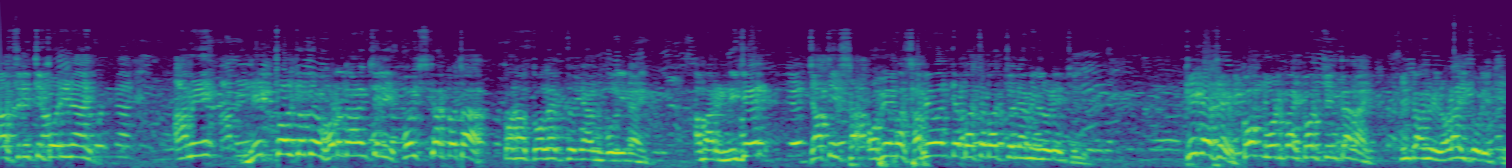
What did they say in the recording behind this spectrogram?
রাজনীতি করি নাই। আমি নির্দল যদি ভোট দাঁড়াচ্ছিলি, পরিষ্কার কথা, কোন দলের জন্য আমি বলি নাই। আমার নিজের জাতির অভিমান স্বাভিমানকে বাঁচাবার জন্য আমি লড়েছিলি। ঠিক আছে কম ভোট পাই কোন চিন্তা নাই কিন্তু আমি লড়াই করেছি।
